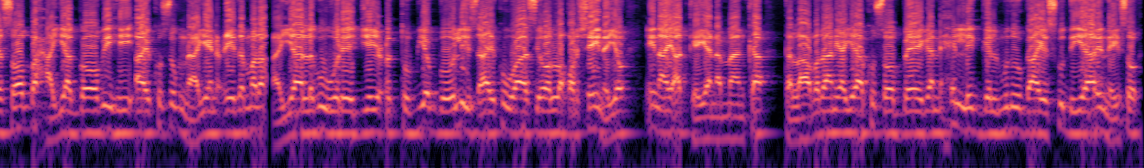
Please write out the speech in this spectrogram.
ee soo baxaya goobihii ay ku sugnaayeen ciidamada. Ayaa lagu wareejiyey cutubyo booliis ah kuwaasi oo la qorshaynayo in ay adkeeyaan ammaanka tallaabadani ayaa ku soo beegan xilli galmudug ay isku diyaarinayso.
